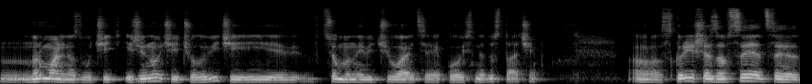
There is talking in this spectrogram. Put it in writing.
нормально звучить і жіночий, і чоловічий, і в цьому не відчувається якоїсь недостачі. Е, Скоріше за все, це е,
